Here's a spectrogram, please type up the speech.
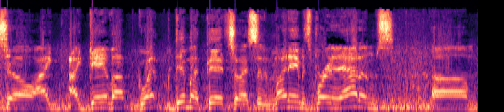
So I, I gave up, went, did my pitch, and I said, My name is Brandon Adams. Um,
